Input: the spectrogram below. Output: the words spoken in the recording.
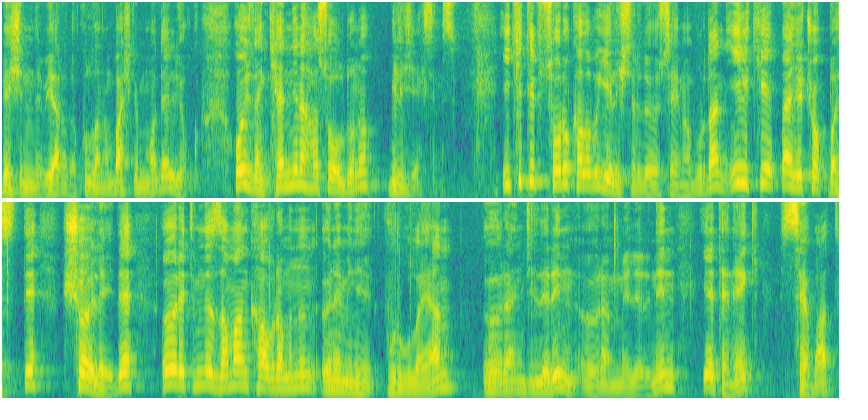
Beşini de bir arada kullanan başka bir model yok. O yüzden kendine has olduğunu bileceksiniz. İki tip soru kalıbı geliştirdi ÖSYM buradan. İlki bence çok basitti. Şöyleydi. Öğretimde zaman kavramının önemini vurgulayan, öğrencilerin öğrenmelerinin yetenek, sebat,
